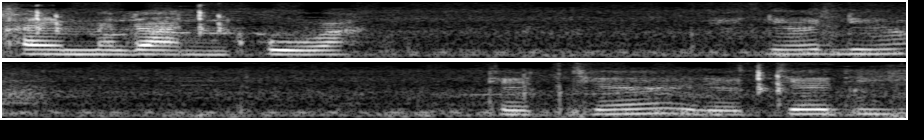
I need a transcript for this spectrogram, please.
ใครมาดันกูวะเดี๋ยวเดี๋ยว เดี๋ยวเจอเดี๋ยวเจอดี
